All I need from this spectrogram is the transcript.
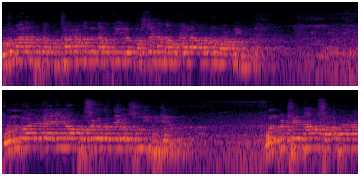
ബഹുമാനപ്പെട്ട പ്രധാനമന്ത്രി നടത്തിയൊരു പുസ്തകം നമുക്ക് എല്ലാവർക്കും ഓർമ്മയുണ്ട്. ഒരുപാട് കാര്യങ്ങൾ ആ പുസ്തകത്തെ സൂചിപ്പിച്ചിരുന്നു. ഒരുപക്ഷെ നാം സാധാരണ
